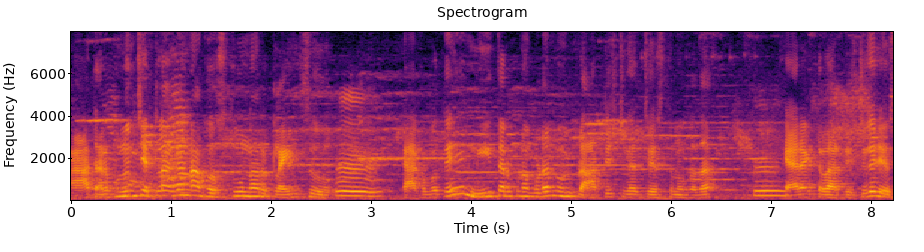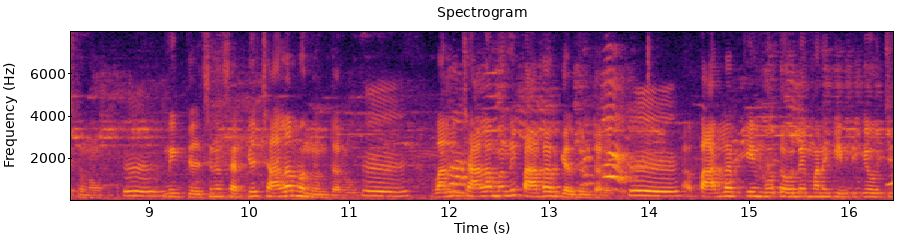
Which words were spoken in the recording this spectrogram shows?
నా తరపు నుంచి ఎట్లాగా నాకు వస్తూ ఉన్నారు క్లయింట్స్ కాకపోతే నీ తరపున కూడా నువ్వు ఇప్పుడు ఆర్టిస్ట్గా చేస్తున్నావు కదా. క్యారెక్టర్ ఆర్టిస్ట్గా చేస్తున్నావు. ఉమ్, నీకు తెలిసిన సర్కిల్ చాలా మంది ఉంటారు. వాళ్ళు చాలా మంది పార్లర్కి వెళ్తుంటారు. ఆ పార్లర్కి ఏం పోతావులే మనకి ఇంటికే వచ్చి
